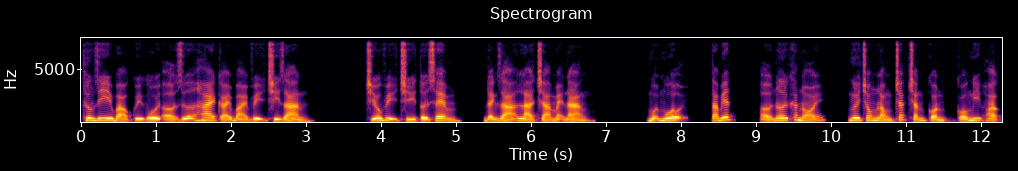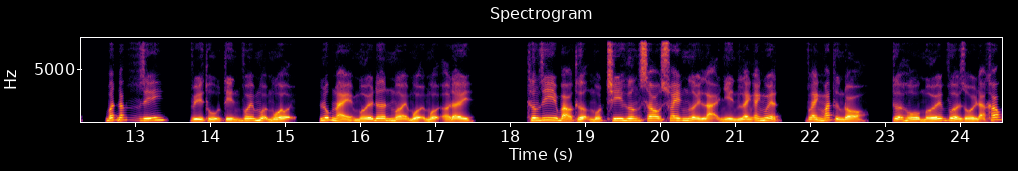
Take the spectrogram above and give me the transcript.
thương di bảo quỷ gối ở giữa hai cái bài vị chi gian. Chiếu vị trí tới xem, đánh giá là cha mẹ nàng. muội muội, ta biết, ở nơi khác nói, ngươi trong lòng chắc chắn còn có nghi hoặc, bất đắc dĩ, vì thủ tín với muội muội, lúc này mới đơn mời muội muội ở đây. Thương Di bảo thượng một chi hương sau xoay người lại nhìn Lanh Ánh Nguyệt, vành mắt từng đỏ, tựa hồ mới vừa rồi đã khóc,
